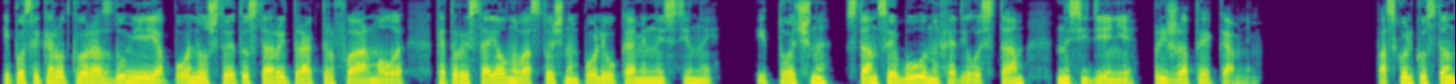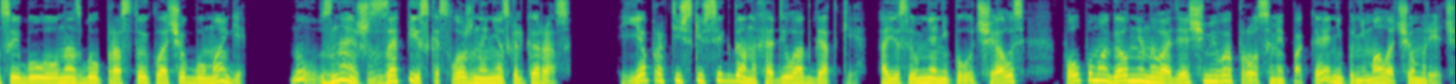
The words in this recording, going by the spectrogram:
И после короткого раздумья я понял, что это старый трактор Фармула, который стоял на восточном поле у каменной стены. И точно, станция Була находилась там, на сиденье, прижатая камнем. Поскольку станции Була у нас был простой клочок бумаги, ну, знаешь, записка, сложенная несколько раз, я практически всегда находил отгадки, а если у меня не получалось, Пол помогал мне наводящими вопросами, пока я не понимал, о чем речь.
